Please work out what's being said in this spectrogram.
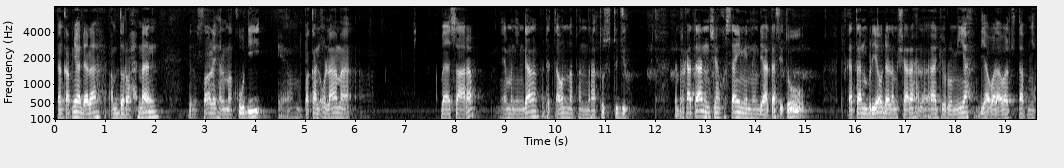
lengkapnya adalah Abdurrahman bin Saleh Al-Makudi ya merupakan ulama bahasa Arab yang meninggal pada tahun 807. Dan perkataan Syekh Husaimin yang di atas itu perkataan beliau dalam syarah Al-Ajurumiyah di awal-awal kitabnya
